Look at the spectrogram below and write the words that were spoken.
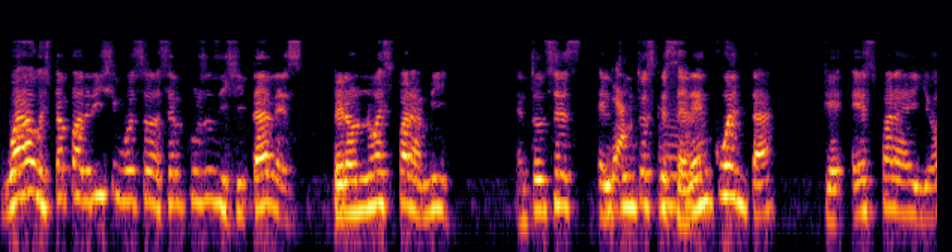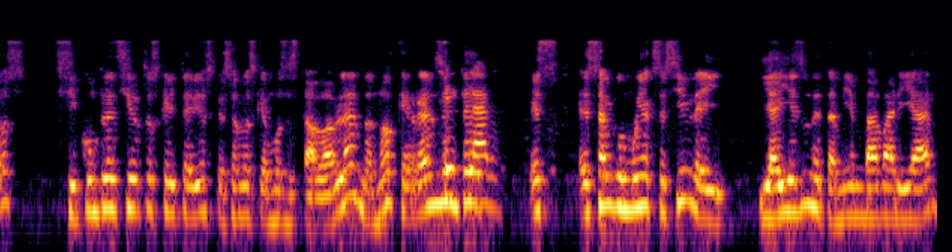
wow, está padrísimo eso de hacer cursos digitales, pero no es para mí. Entonces, el punto es que se den cuenta que es para ellos si cumplen ciertos criterios que son los que hemos estado hablando, ¿no? Que realmente es, es algo muy accesible y, y ahí es donde también va a variar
